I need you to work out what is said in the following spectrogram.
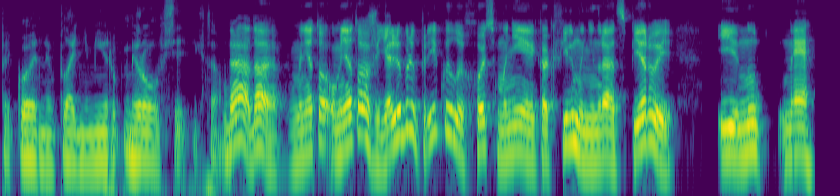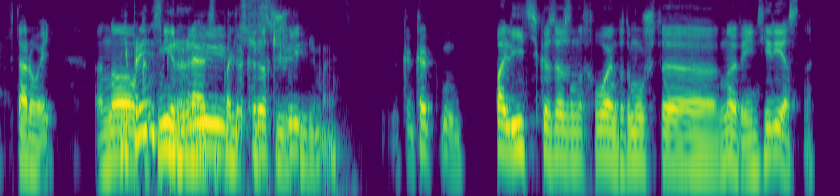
прикольные в плане мир, миров всяких там. Да, да, мне то, у меня тоже. Я люблю приквелы, хоть мне как фильмы не нравится первый и, ну, не второй. Но Мне, в как принципе, миры, нравятся как, политические расшири- фильмы. как, как, политика Звездных войн, потому что, ну, это интересно.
